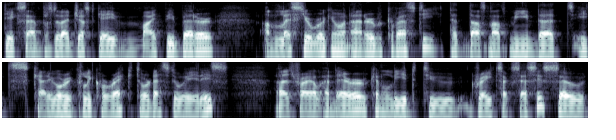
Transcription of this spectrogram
the examples that I just gave might be better, unless you're working on anaerobic capacity, that does not mean that it's categorically correct or that's the way it is. Uh, trial and error can lead to great successes. So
